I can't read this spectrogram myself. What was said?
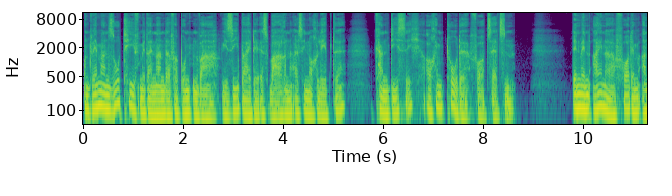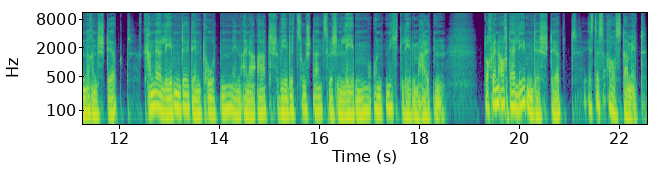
Und wenn man so tief miteinander verbunden war, wie sie beide es waren, als sie noch lebte, kann dies sich auch im Tode fortsetzen. Denn wenn einer vor dem anderen stirbt, kann der Lebende den Toten in einer Art Schwebezustand zwischen Leben und Nichtleben halten. Doch wenn auch der Lebende stirbt, ist es aus damit,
